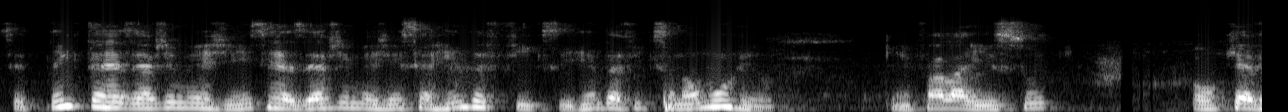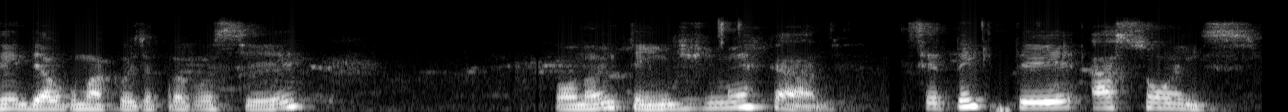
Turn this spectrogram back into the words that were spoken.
Você tem que ter reserva de emergência, reserva de emergência é renda fixa, e renda fixa não morreu. Quem fala isso ou quer vender alguma coisa para você, ou não entende de mercado. Você tem que ter ações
